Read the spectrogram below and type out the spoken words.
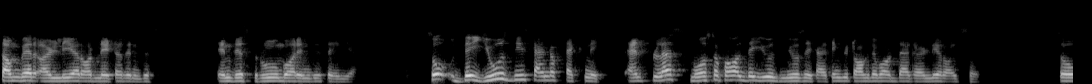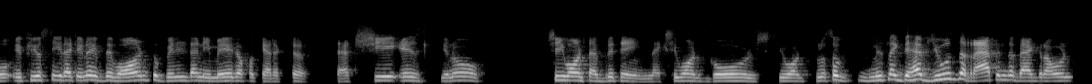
somewhere earlier or later in this in this room or in this area. So they use these kind of techniques. And plus most of all they use music. I think we talked about that earlier also. So if you see that you know if they want to build an image of a character that she is you know she wants everything like she wants gold she wants clothes. so means like they have used the rap in the background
